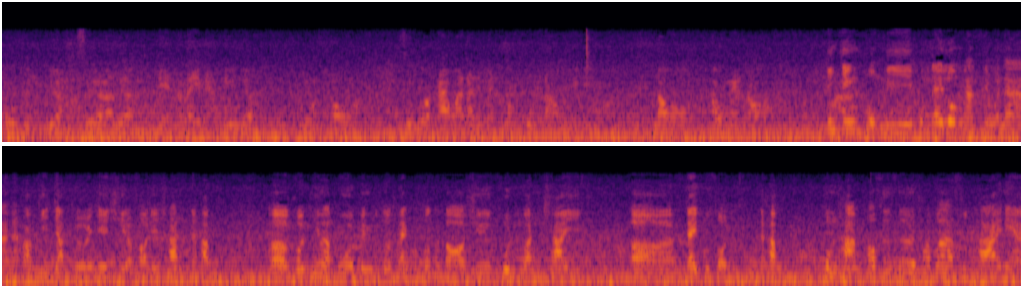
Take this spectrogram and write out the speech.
พูดถึงเรื่องเสื้อเรื่องเพจอะไรเนี่ยที่เรื่องมวลโตอะซึ่งก็คาดว่าน่าจะเป็นของกลุ่มเราที่เราเอาไงต่อจริงๆ ผมมีผมได้ร่วมงานเสวนานะครับ ที่จัดโดยเอเชียฟ u n เดชั่นนะครับเอ่อคนที่มาพูดเป็นตัวแทนของกกตชื่อคุณวันชัยเอ่อ ใจกุศลนะครับ ผมถามเขาซื่อๆครับว่าสุดท้ายเนี่ย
